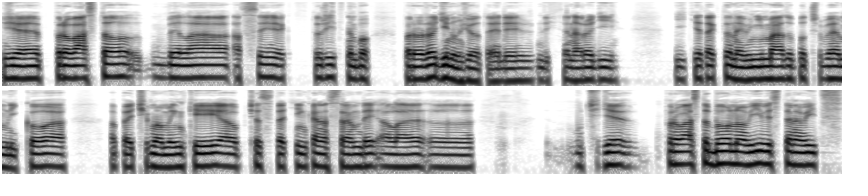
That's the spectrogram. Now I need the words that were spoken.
že pro vás to byla asi, jak to říct, nebo pro rodinu, že jo, tehdy, když se narodí dítě, tak to nevnímá, to potřebuje mlíko a, a péči maminky a občas tatínka na srandy, ale uh, určitě pro vás to bylo nový, vy jste navíc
